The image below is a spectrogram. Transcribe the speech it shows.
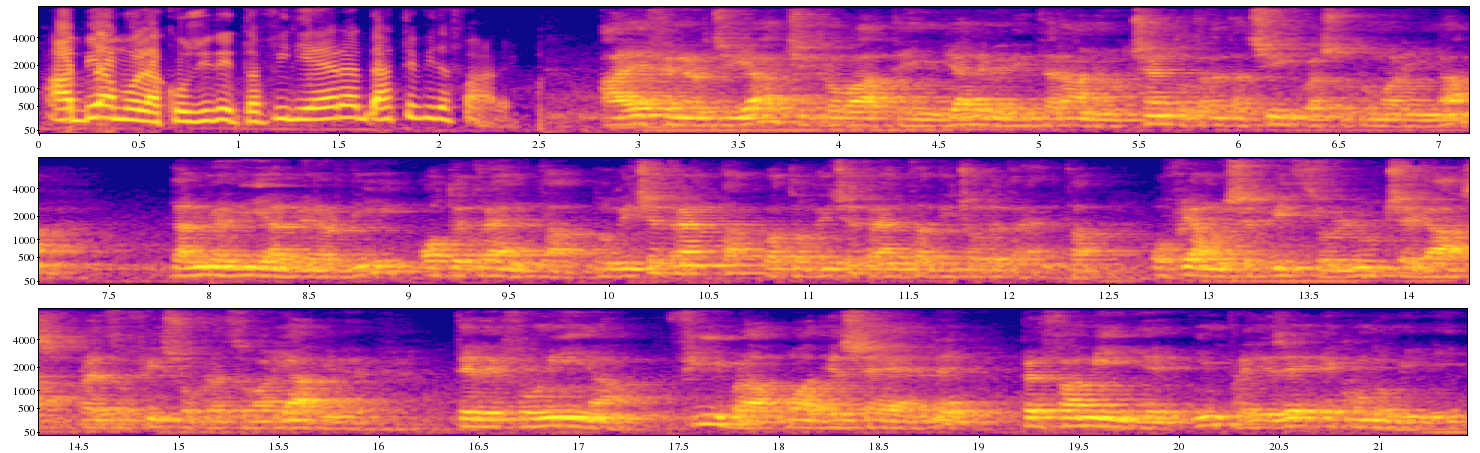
abbiamo la cosiddetta filiera, datevi da fare. AF Energia ci trovate in Viale Mediterraneo 135 a Sottomarina, dal lunedì al venerdì 8.30, 12.30, 14.30, 18.30. Offriamo il servizio luce, gas, prezzo fisso, prezzo variabile, telefonia, fibra o ADSL per famiglie, imprese e condomini.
